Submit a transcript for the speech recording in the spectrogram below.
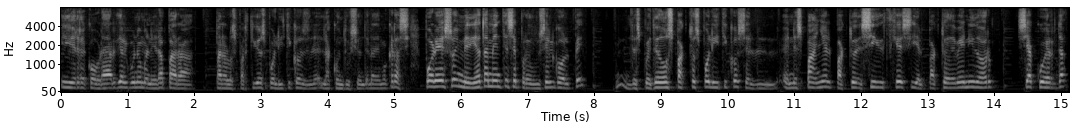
y recobrar de alguna manera para, para los partidos políticos la conducción de la democracia. Por eso inmediatamente se produce el golpe, después de dos pactos políticos en España, el pacto de Sitges y el pacto de Benidorm, se acuerda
